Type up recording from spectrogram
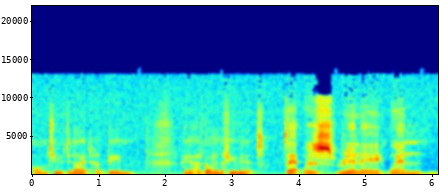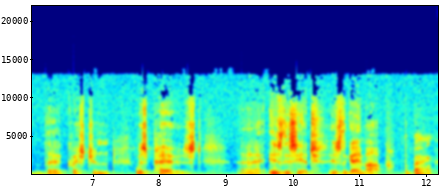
on Tuesday night had been, you know, had gone in a few minutes. That was really when the question was posed. Uh, is this it? Is the game up? The bank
